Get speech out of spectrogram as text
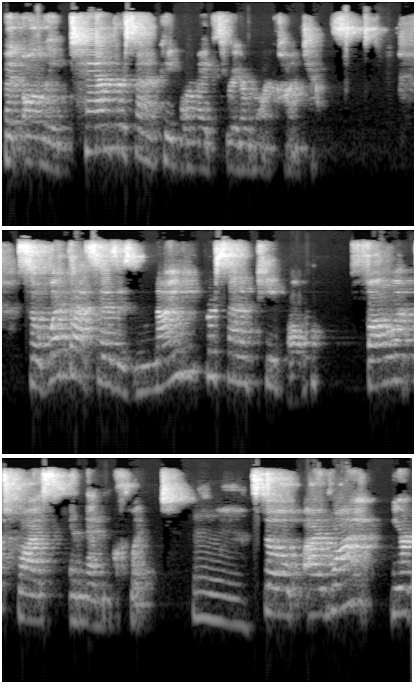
but only 10% of people make three or more contacts. So, what that says is 90% of people follow up twice and then quit. Mm. So I want your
